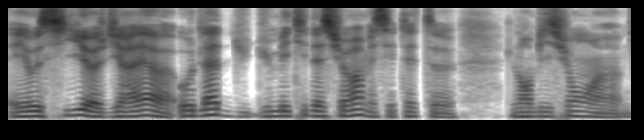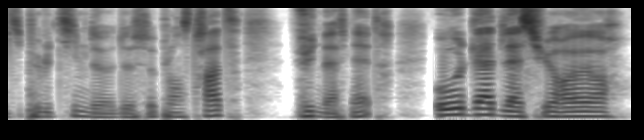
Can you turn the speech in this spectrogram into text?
et aussi, je dirais, au-delà du, métier d'assureur, mais c'est peut-être l'ambition un petit peu ultime de ce plan strat, vu de ma fenêtre, au-delà de l'assureur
